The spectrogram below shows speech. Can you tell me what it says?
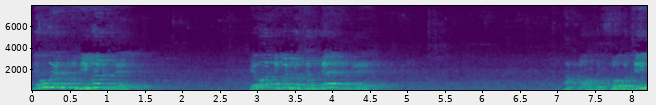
કેવું એમનું જીવન છે કેવો જીવનનો સંદેશ છે આટલા વર્ષો પછી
